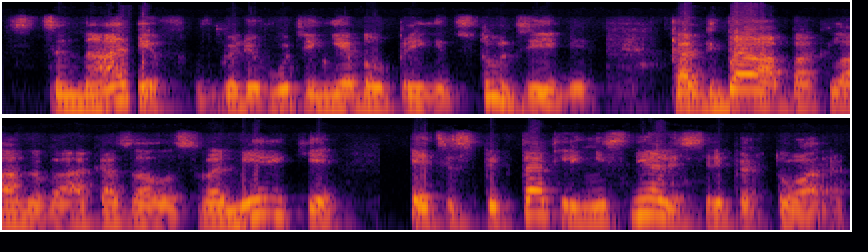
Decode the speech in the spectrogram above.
сценариев в Голливуде не был принят студиями. Когда Бакланова оказалась в Америке, эти спектакли не снялись с репертуара.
